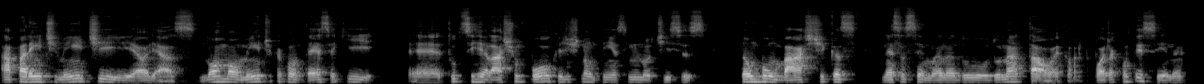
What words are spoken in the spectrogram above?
aparentemente, aliás, normalmente o que acontece é que é, tudo se relaxa um pouco, a gente não tem assim notícias tão bombásticas nessa semana do, do Natal. É claro que pode acontecer, né?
